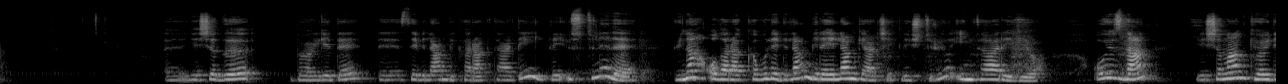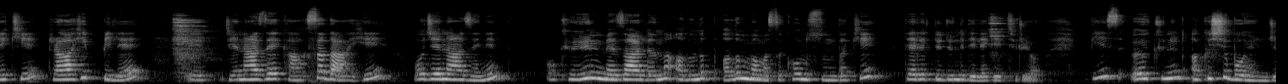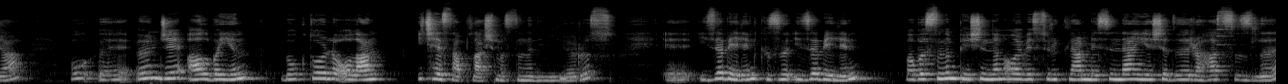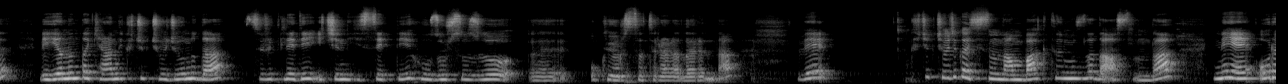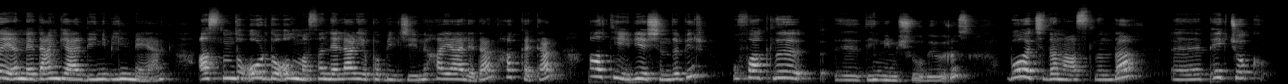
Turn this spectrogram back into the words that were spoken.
e, yaşadığı bölgede sevilen bir karakter değil ve üstüne de günah olarak kabul edilen bir eylem gerçekleştiriyor, intihar ediyor. O yüzden yaşanan köydeki rahip bile e, cenaze kalksa dahi o cenazenin o köyün mezarlığına alınıp alınmaması konusundaki tereddüdünü dile getiriyor. Biz öykünün akışı boyunca o e, önce albayın doktorla olan iç hesaplaşmasını dinliyoruz. E, Isabel'in kızı Isabel'in babasının peşinden o eve sürüklenmesinden yaşadığı rahatsızlığı ve yanında kendi küçük çocuğunu da sürüklediği için hissettiği huzursuzluğu e, okuyoruz satır aralarında. Ve küçük çocuk açısından baktığımızda da aslında neye, oraya neden geldiğini bilmeyen, aslında orada olmasa neler yapabileceğini hayal eden hakikaten 6-7 yaşında bir ufaklığı e, dinlemiş oluyoruz. Bu açıdan aslında e, pek çok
